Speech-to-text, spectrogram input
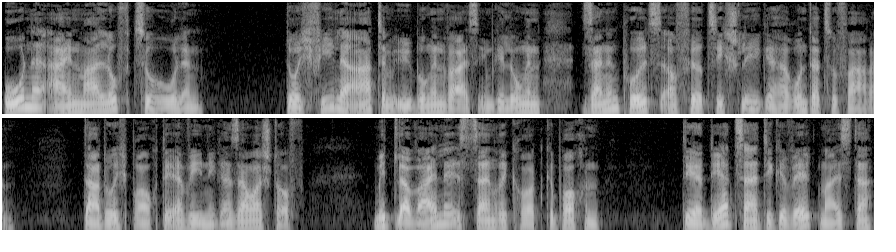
ohne einmal Luft zu holen. Durch viele Atemübungen war es ihm gelungen, seinen Puls auf 40 Schläge herunterzufahren. Dadurch brauchte er weniger Sauerstoff. Mittlerweile ist sein Rekord gebrochen. Der derzeitige Weltmeister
